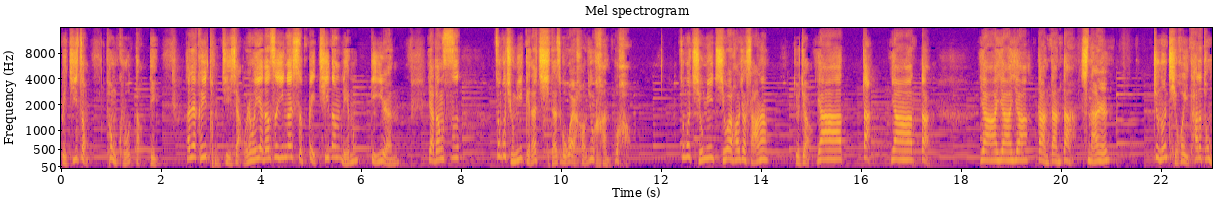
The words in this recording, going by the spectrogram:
被击中，痛苦倒地。大家可以统计一下，我认为亚当斯应该是被踢当联盟第一人。亚当斯，中国球迷给他起的这个外号就很不好，中国球迷起外号叫啥呢？就叫鸭。蛋鸭蛋鸭鸭鸭蛋蛋蛋是男人就能体会他的痛，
